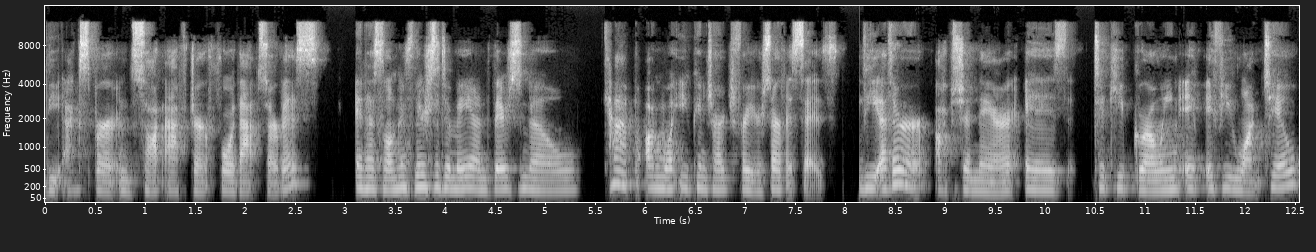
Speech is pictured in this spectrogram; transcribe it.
the expert and sought after for that service and as long as there's a demand, there's no cap on what you can charge for your services. The other option there is to keep growing if, if you want to,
